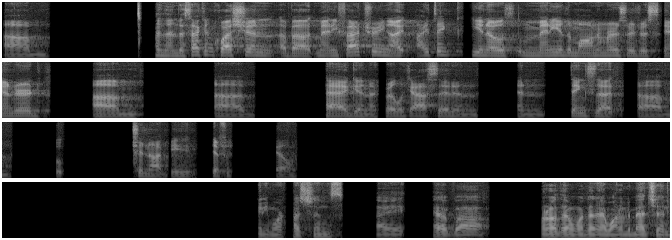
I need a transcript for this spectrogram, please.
Um, and then the second question about manufacturing, I, I think, you know, many of the monomers are just standard um, uh, PEG and acrylic acid and, and things that um, should not be difficult to scale. Any more questions? I have uh, one other one that I wanted to mention.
